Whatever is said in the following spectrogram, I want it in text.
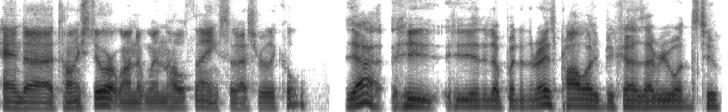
And uh, Tony Stewart wound up winning the whole thing, so that's really cool. Yeah, he he ended up winning the race probably because everyone's too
